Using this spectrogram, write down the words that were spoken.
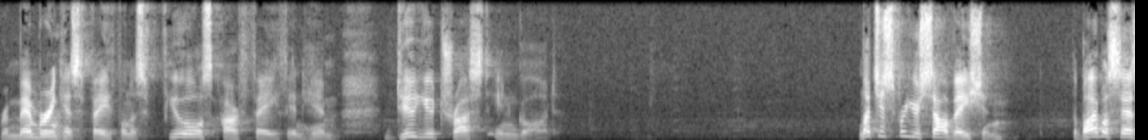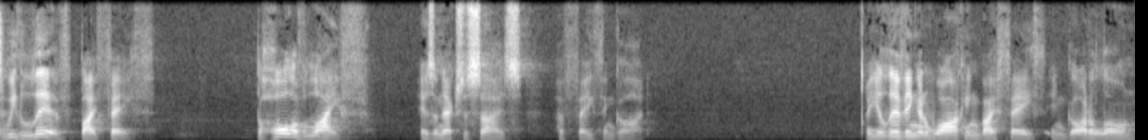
Remembering His faithfulness fuels our faith in Him. Do you trust in God? Not just for your salvation. The Bible says we live by faith. The whole of life is an exercise of faith in God. Are you living and walking by faith in God alone,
